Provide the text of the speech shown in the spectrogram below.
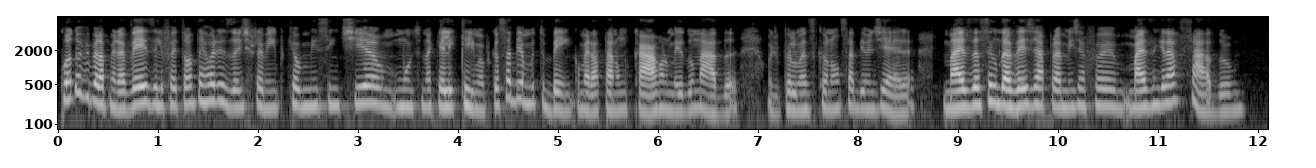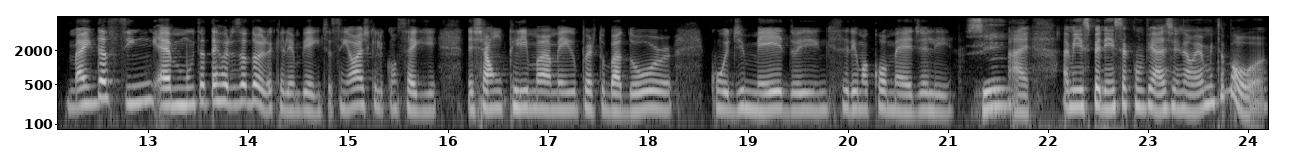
quando eu vi pela primeira vez, ele foi tão aterrorizante pra mim, porque eu me sentia muito naquele clima, porque eu sabia muito bem como era estar num carro no meio do nada, onde pelo menos que eu não sabia onde era. Mas da segunda vez já pra mim já foi mais engraçado. Ainda assim, é muito aterrorizador aquele ambiente. Assim, eu acho que ele consegue deixar um clima meio perturbador, com de medo, e seria uma comédia ali. Sim. Ai, a minha experiência com viagem não é muito boa.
